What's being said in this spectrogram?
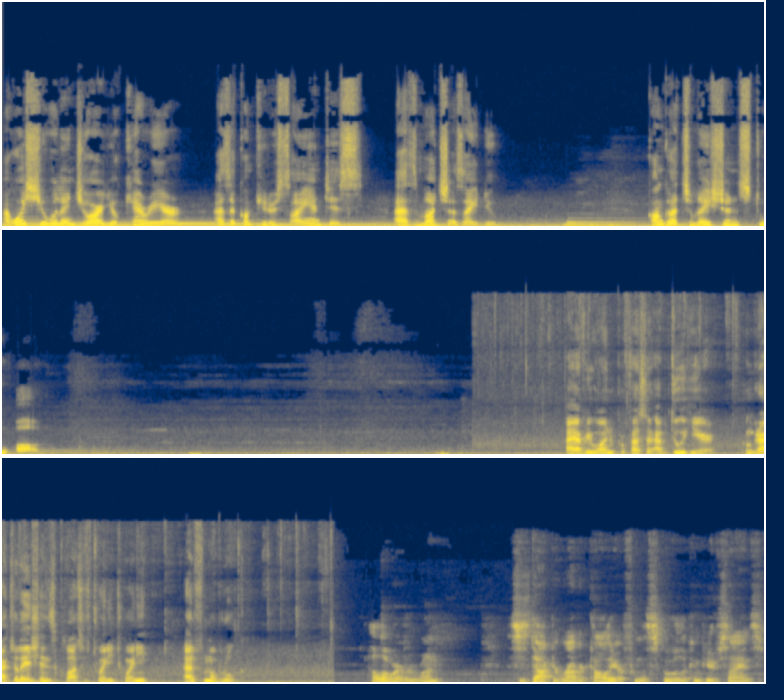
I wish you will enjoy your career as a computer scientist as much as I do. Congratulations to all. Hi everyone, Professor Abdou here. Congratulations, class of 2020. Alf Mabruk. Hello everyone. This is Dr. Robert Collier from the School of Computer Science.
